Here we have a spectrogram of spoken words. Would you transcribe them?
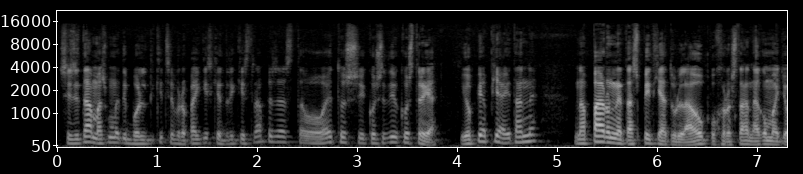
συζητάμε ας πούμε, την πολιτική της Ευρωπαϊκής Κεντρικής Τράπεζας το έτος 22-23, η οποία πια ήταν να πάρουν τα σπίτια του λαού που χρωστάνε ακόμα και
